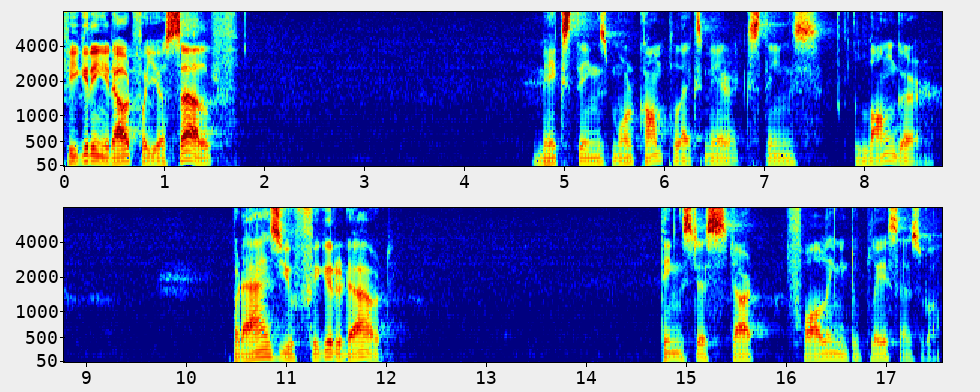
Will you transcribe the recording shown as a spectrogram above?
figuring it out for yourself makes things more complex, makes things longer. But as you figure it out, things just start falling into place as well.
